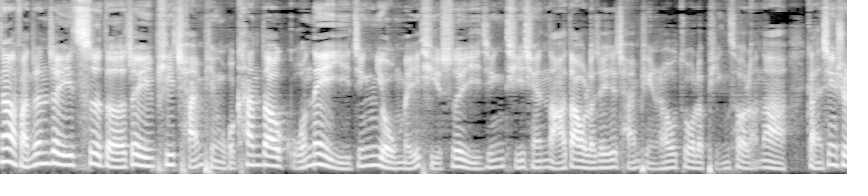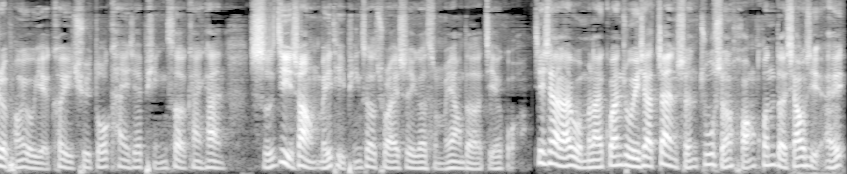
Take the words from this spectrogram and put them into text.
那反正这一次的这一批产品，我看到国内已经有媒体是已经提前拿到了这些产品，然后做了评测了。那感兴趣的朋友也可以去多看一些评测，看看实际上媒体评测出来是一个什么样的结果。接下来我们来关注一下战神诸神黄昏的消息。哎，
